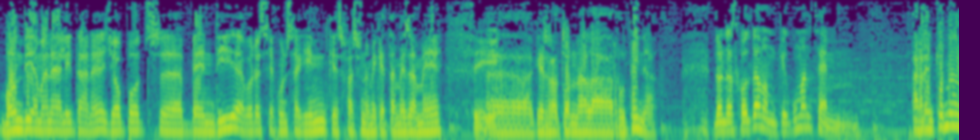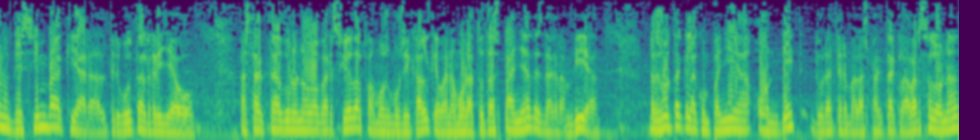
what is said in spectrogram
Bon dia, Manel, i tant, eh? Jo pots eh, ben dir, a veure si aconseguim que es faci una miqueta més a més, Sí. eh, que es retorna a la rutina. Doncs escolta'm, amb què comencem? Arrenquem amb The Simba Kiara, el tribut al rei lleó. Es tracta d'una nova versió del famós musical que va enamorar tota Espanya des de Gran Via. Resulta que la companyia On Beat durà a terme l'espectacle a Barcelona,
